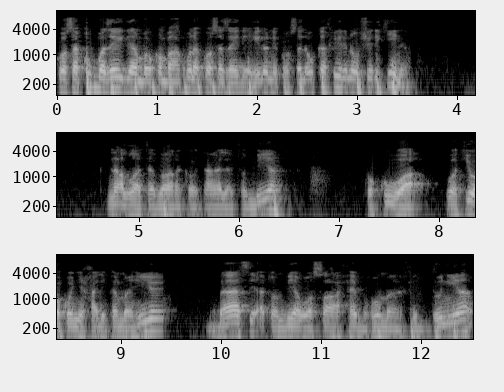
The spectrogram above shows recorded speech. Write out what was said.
Kosa kubwa zaidi ambayo kwamba hakuna kosa zaidi ya hilo ni kosa la ukafiri na ushirikina. Na Allah tabaraka wa taala atuambia kwa kuwa wakiwa kwenye hali kama hiyo basi atuambia wasahibhuma fi dunya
